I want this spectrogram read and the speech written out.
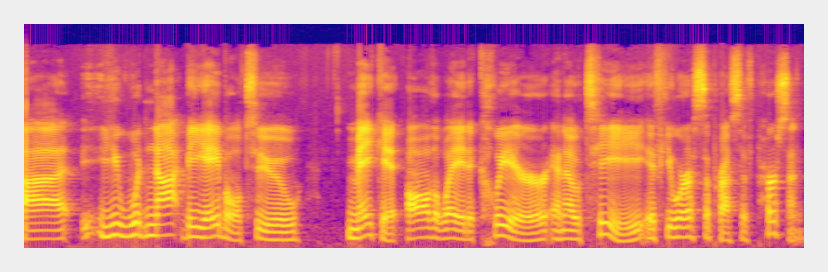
Uh, you would not be able to make it all the way to clear an OT if you were a suppressive person.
